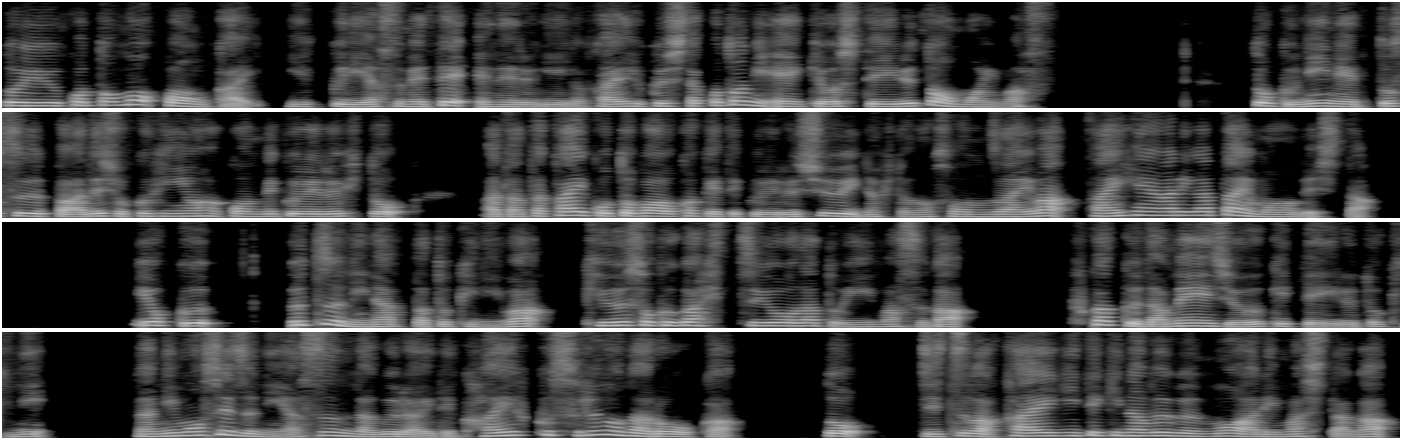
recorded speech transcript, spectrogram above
ということも今回ゆっくり休めてエネルギーが回復したことに影響していると思います。特にネットスーパーで食品を運んでくれる人、温かい言葉をかけてくれる周囲の人の存在は大変ありがたいものでした。よく、鬱になった時には休息が必要だと言いますが、深くダメージを受けている時に何もせずに休んだぐらいで回復するのだろうかと、実は懐疑的な部分もありましたが、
